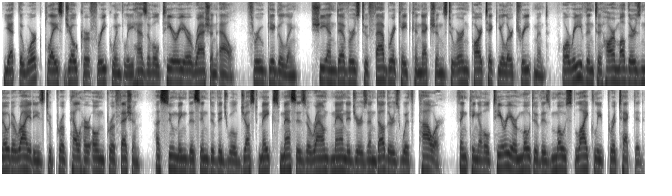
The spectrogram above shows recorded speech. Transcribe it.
yet the workplace joker frequently has a ulterior rationale. Through giggling, she endeavors to fabricate connections to earn particular treatment, or even to harm others' notorieties to propel her own profession, assuming this individual just makes messes around managers and others with power thinking a ulterior motive is most likely protected.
